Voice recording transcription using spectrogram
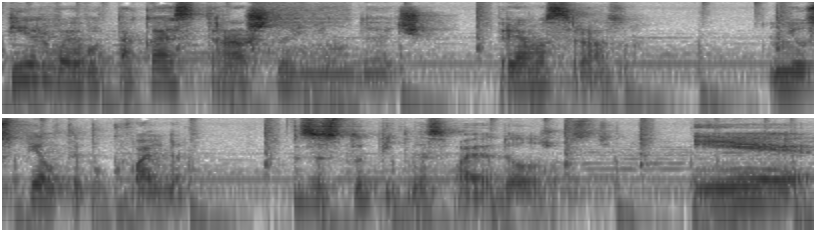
первая вот такая страшная неудача. Прямо сразу. Не успел ты буквально заступить на свою должность. И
